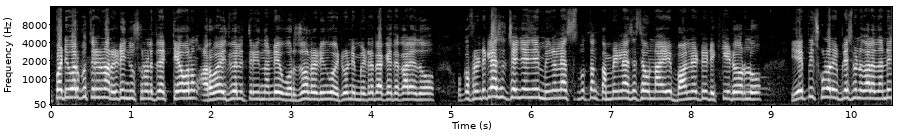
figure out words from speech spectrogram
ఇప్పటి వరకు తిరిగిన రీడింగ్ చూసుకున్నట్లయితే కేవలం అరవై ఐదు వేలు తిరిగిందండి. ఒరిజినల్ రీడింగ్ ఎటువంటి మీటర్ బ్యాక్ అయితే కాలేదు. ఒక ఫ్రంట్ గ్లాసెస్ చేంజ్ అయింది. మిగిలిన గ్లాసెస్ మొత్తం కంపెనీ గ్లాసెస్ ఉన్నాయి. బాల్నెట్ డిక్కీ డోర్లు ఏ పీస్ కూడా రిప్లేస్మెంట్ కాలేదండి.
